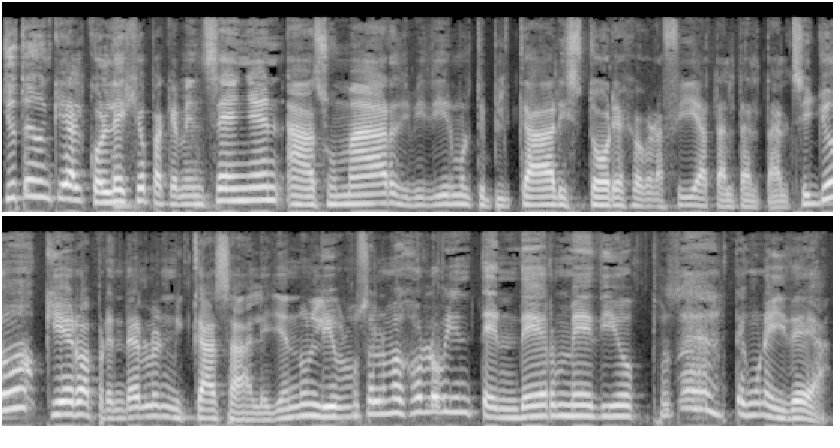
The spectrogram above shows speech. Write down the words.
Yo tengo que ir al colegio para que me enseñen a sumar, dividir, multiplicar, historia, geografía, tal, tal, tal. Si yo quiero aprenderlo en mi casa leyendo un libro, pues a lo mejor lo voy a entender medio, pues eh, tengo una idea.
